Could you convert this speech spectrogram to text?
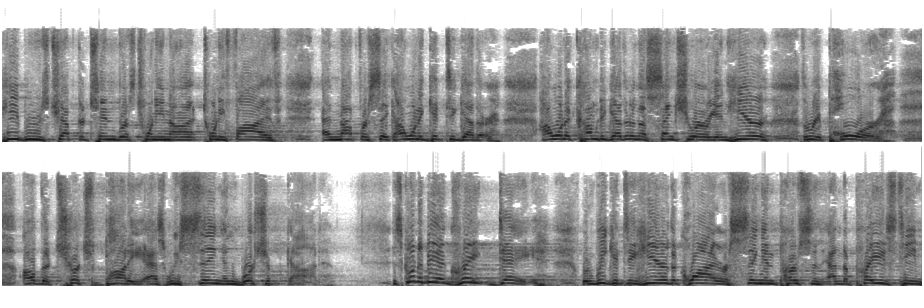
Hebrews chapter 10 verse 29, 25 and not forsake. I want to get together. I want to come together in the sanctuary and hear the rapport of the church body as we sing and worship God. It's going to be a great day when we get to hear the choir sing in person and the praise team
